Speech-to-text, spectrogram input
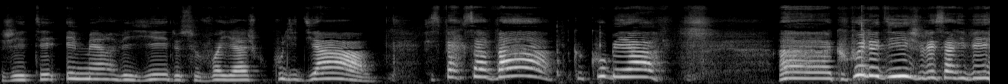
J'ai été émerveillée de ce voyage. Coucou Lydia, j'espère que ça va. Coucou Béa. Ah, coucou Elodie, je vous laisse arriver.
